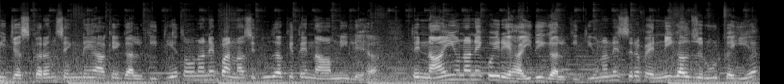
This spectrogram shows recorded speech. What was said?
ਵੀ ਜਸਕਰਨ ਸਿੰਘ ਨੇ ਆ ਕੇ ਗੱਲ ਕੀਤੀ ਹੈ, ਤਾਂ ਉਹਨਾਂ ਨੇ ਭਾਨਾ ਸਿੱਧੂ ਦਾ ਕਿਤੇ ਨਾਮ ਨਹੀਂ ਲਿਆ ਤੇ ਨਾ ਹੀ ਉਹਨਾਂ ਨੇ ਕੋਈ ਰਿਹਾਈ ਦੀ ਗੱਲ ਕੀਤੀ। ਉਹਨਾਂ ਨੇ ਸਿਰਫ ਇੰਨੀ ਗੱਲ ਜ਼ਰੂਰ ਕਹੀ ਹੈ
